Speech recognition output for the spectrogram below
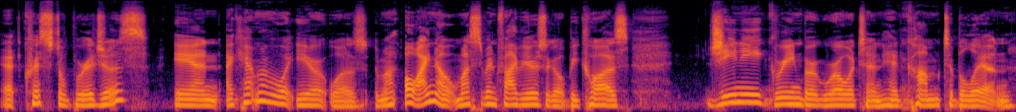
at Crystal Bridges. And I can't remember what year it was. oh, I know. It must have been five years ago because Jeannie Greenberg Rohatyn had come to Belen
